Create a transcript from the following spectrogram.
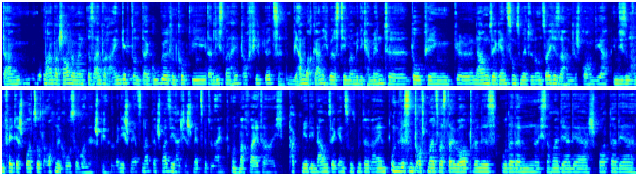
da muss man einfach schauen, wenn man das einfach eingibt und da googelt und guckt, wie, da liest man halt auch viel Blödsinn. Wir haben noch gar nicht über das Thema Medikamente, Doping, Nahrungsergänzungsmittel und solche Sachen gesprochen, die ja in diesem Umfeld der Sportsucht auch eine große Rolle spielen. Also wenn ich Schmerzen habe, dann schmeiße ich halt das Schmerzmittel ein und mache weiter. Ich pack mir die Nahrungsergänzungsmittel rein, unwissend oftmals, was da überhaupt drin ist. Oder dann, ich sag mal, der, der Sportler, der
